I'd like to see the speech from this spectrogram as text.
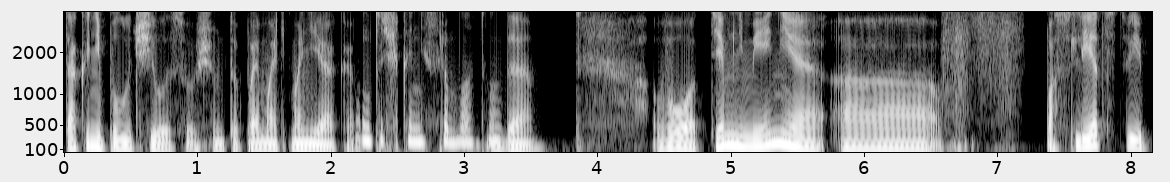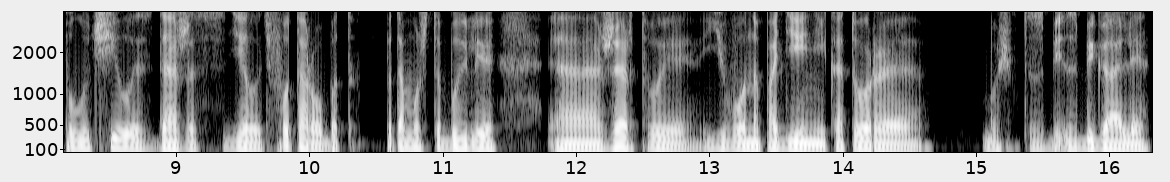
так и не получилось, в общем-то, поймать маньяка. Уточка не сработала. Да. Вот. Тем не менее, а, в- впоследствии получилось даже сделать фоторобот, потому что были э, жертвы его нападений, которые, в общем-то, сбегали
